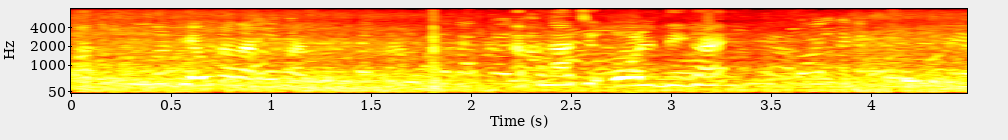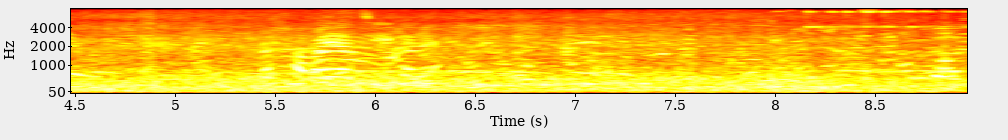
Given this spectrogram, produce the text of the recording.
কত সুন্দর ঢেউটা দেখো খালি। এখন আছি ওল্ড দীঘায়। আমরা সবাই আছি এখানে। কত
